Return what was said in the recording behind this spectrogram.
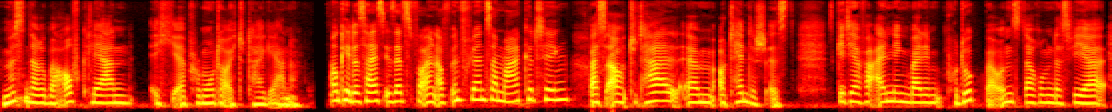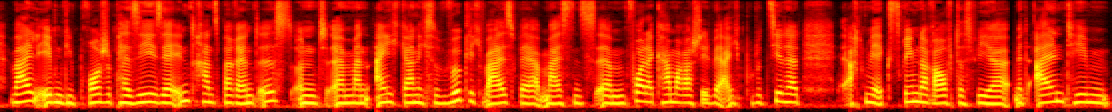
wir müssen darüber aufklären. Ich äh, promote euch total gerne. Okay, das heißt, ihr setzt vor allem auf Influencer-Marketing. Was auch total ähm, authentisch ist. Es geht ja vor allen Dingen bei dem Produkt bei uns darum, dass wir, weil eben die Branche per se sehr intransparent ist und äh, man eigentlich gar nicht so wirklich weiß, wer meistens ähm, vor der Kamera steht, wer eigentlich produziert hat, achten wir extrem darauf, dass wir mit allen Themen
